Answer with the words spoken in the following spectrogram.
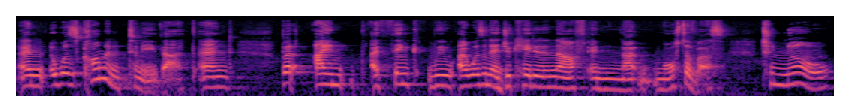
and it was common to me that and but i i think we i wasn't educated enough and not most of us to know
